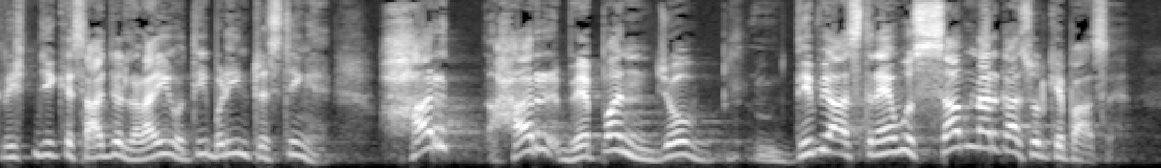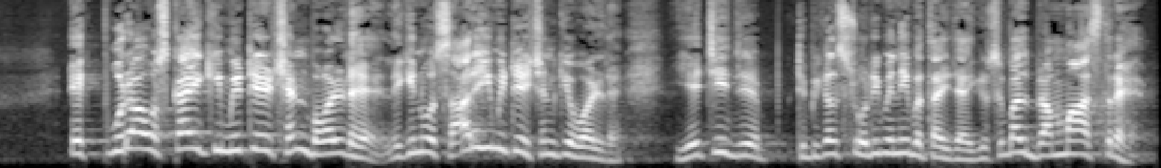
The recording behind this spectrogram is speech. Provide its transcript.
कृष्ण जी के साथ जो लड़ाई होती, बड़ी इंटरेस्टिंग है। हर हर वेपन जो दिव्य अस्त्र हैं, वो सब नरकासुर के पास है। एक पूरा उसका एक इमिटेशन वर्ल्ड है, लेकिन वो सारे इमिटेशन के वर्ल्ड है। ये चीज़ टिपिकल स्टोरी में नहीं बताई जाएगी। उसके पास ब्रह्मास्त्र है।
